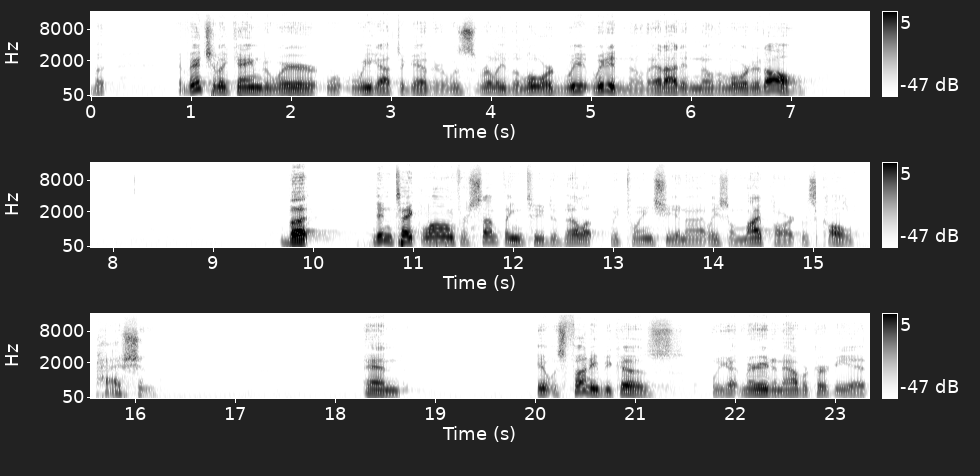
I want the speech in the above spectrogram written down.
But eventually came to where we got together. It was really the Lord. We, we didn't know that. I didn't know the Lord at all. But it didn't take long for something to develop between she and I, at least on my part. It was called passion. And it was funny because we got married in Albuquerque at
